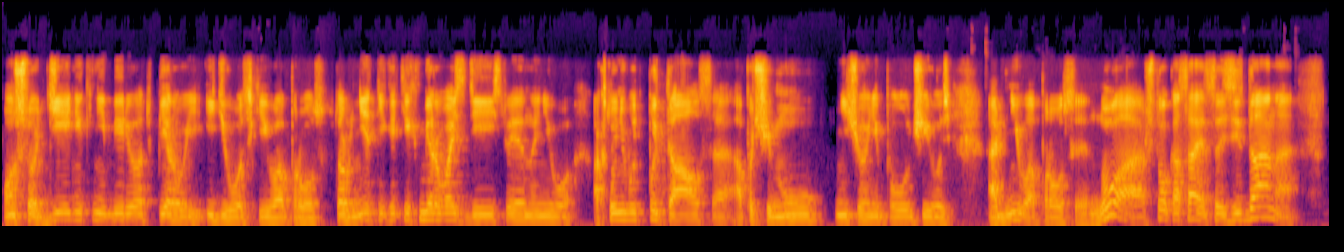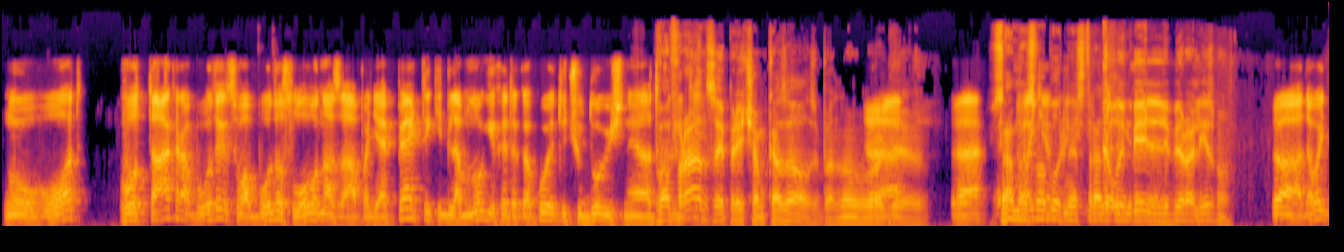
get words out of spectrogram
Он что, денег не берет? Первый идиотский вопрос. Второй, нет никаких мер воздействия на него. А кто-нибудь пытался? А почему ничего не получилось? Одни вопросы. Ну, а что касается Зидана, ну вот, вот так работает свобода слова на Западе. Опять-таки для многих это какое-то чудовищное открытие. Во Франции, причем, казалось бы, ну, да, вроде... Да. Самая давайте свободная страна Колыбель мира, либерализма. Да, давайте,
